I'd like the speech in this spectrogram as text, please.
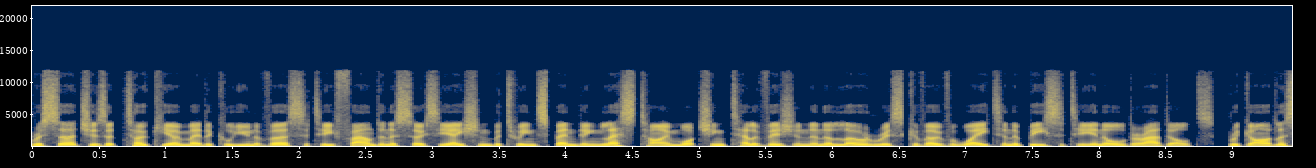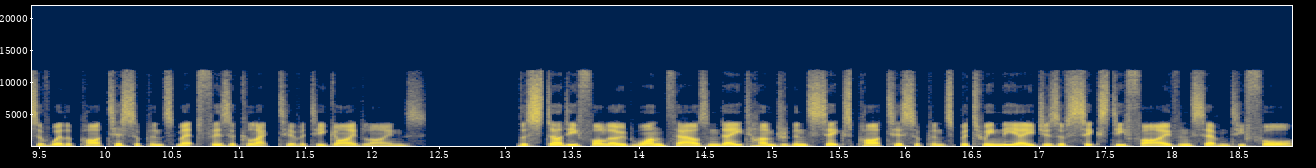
Researchers at Tokyo Medical University found an association between spending less time watching television and a lower risk of overweight and obesity in older adults, regardless of whether participants met physical activity guidelines. The study followed 1,806 participants between the ages of 65 and 74.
